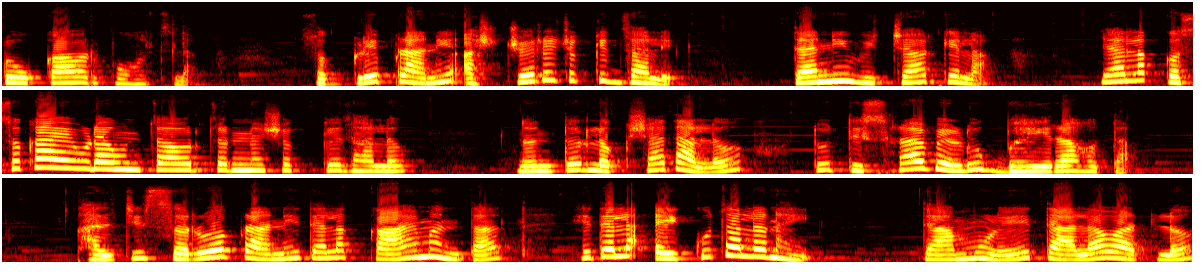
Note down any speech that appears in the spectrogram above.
टोकावर पोहोचला. सगळे प्राणी आश्चर्यचकित झाले. त्यांनी विचार केला याला कसं काय एवढ्या उंचावर चढणं शक्य झालं? नंतर लक्षात आलं तो तिसरा बेडूक बहिरा होता. खालची सर्व प्राणी त्याला काय म्हणतात हे त्याला ऐकूच आलं नाही. त्यामुळे त्याला वाटलं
